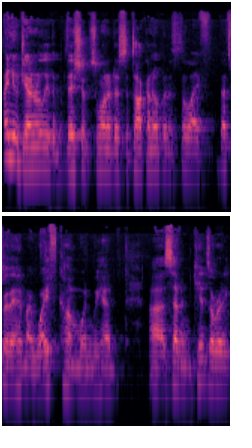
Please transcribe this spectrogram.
I knew generally the bishops wanted us to talk on openness to life. That's why they had my wife come when we had uh, seven kids already.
